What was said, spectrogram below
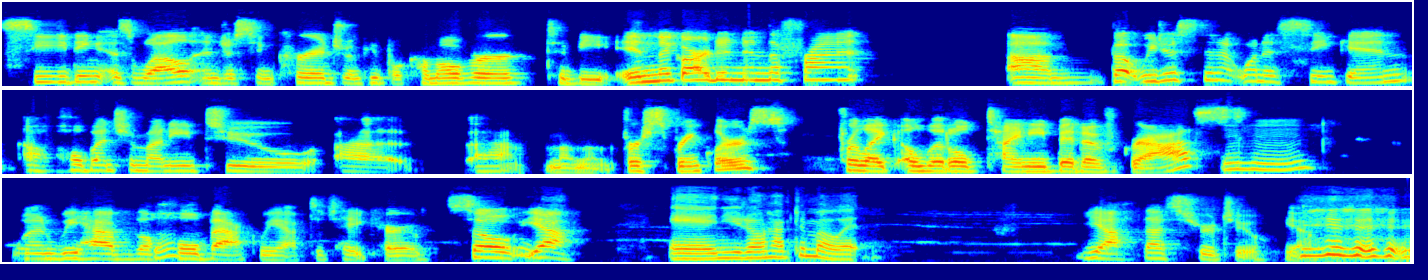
seating as well and just encourage when people come over to be in the garden in the front. Um, but we just didn't want to sink in a whole bunch of money to uh, uh, for sprinklers for like a little tiny bit of grass mm-hmm. when we have the cool. whole back we have to take care of. So yeah, and you don't have to mow it. Yeah, that's true too. Yeah.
